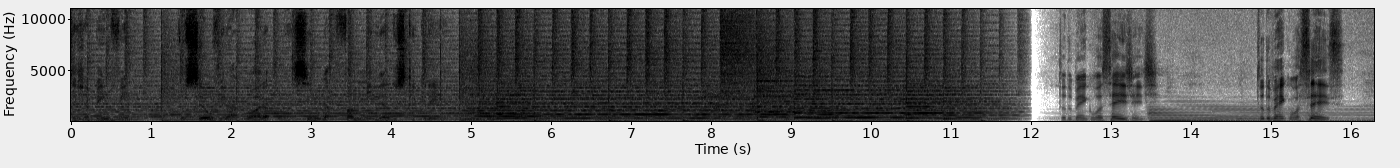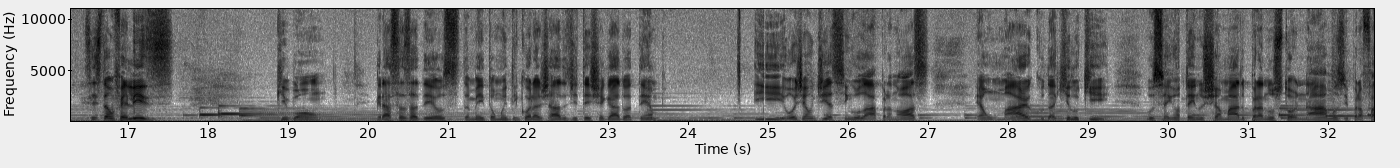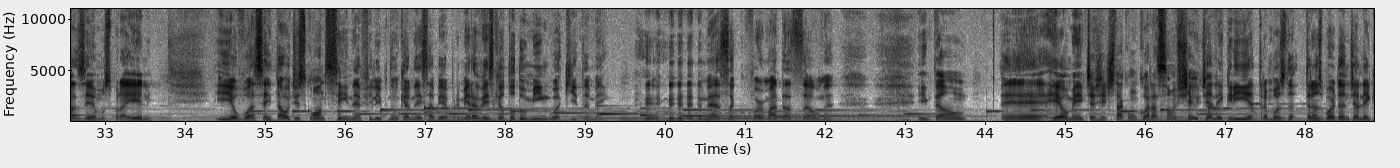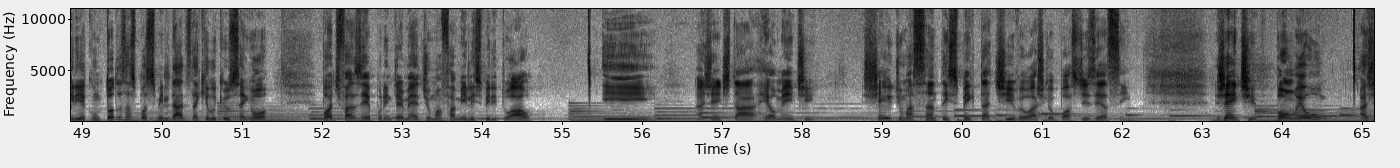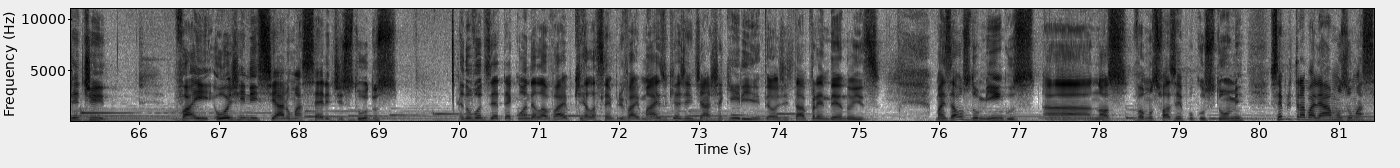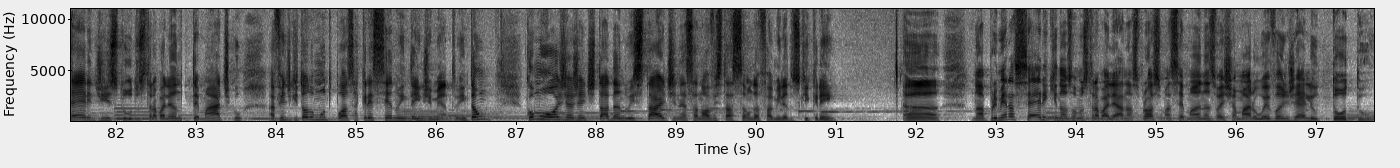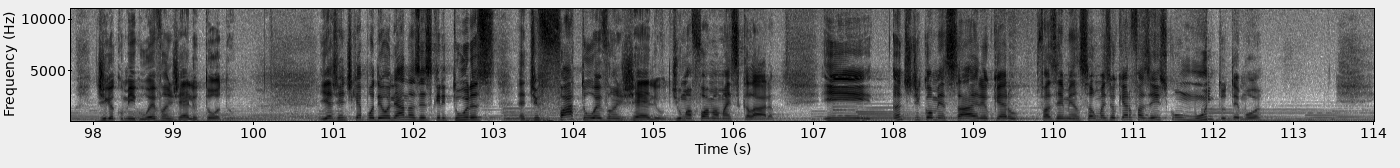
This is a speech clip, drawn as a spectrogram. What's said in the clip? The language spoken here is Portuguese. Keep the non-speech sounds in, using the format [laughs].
seja bem-vindo. Você ouvirá agora o ensino da família dos que creem. Tudo bem com vocês, gente? Tudo bem com vocês? Vocês estão felizes? Que bom. Graças a Deus, também estou muito encorajado de ter chegado a tempo. E hoje é um dia singular para nós, é um marco daquilo que o Senhor tem nos chamado para nos tornarmos e para fazermos para Ele. E eu vou aceitar o desconto sim, né, Felipe? Não quero nem saber. É a primeira vez que eu estou domingo aqui também. [laughs] Nessa formatação, né? Então, é, realmente a gente está com o coração cheio de alegria, transbordando de alegria, com todas as possibilidades daquilo que o Senhor pode fazer por intermédio de uma família espiritual. E a gente está realmente cheio de uma santa expectativa, eu acho que eu posso dizer assim. Gente, bom, eu a gente vai hoje iniciar uma série de estudos. Eu não vou dizer até quando ela vai, porque ela sempre vai mais do que a gente acha que iria. Então a gente está aprendendo isso. Mas aos domingos, ah, nós vamos fazer por costume sempre trabalharmos uma série de estudos, trabalhando temático, a fim de que todo mundo possa crescer no entendimento. Então, como hoje a gente está dando start nessa nova estação da família dos que creem, ah, na primeira série que nós vamos trabalhar nas próximas semanas vai chamar o Evangelho Todo. Diga comigo, o Evangelho Todo. E a gente quer poder olhar nas Escrituras é, de fato o Evangelho de uma forma mais clara. E antes de começar, eu quero fazer menção, mas eu quero fazer isso com muito temor.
